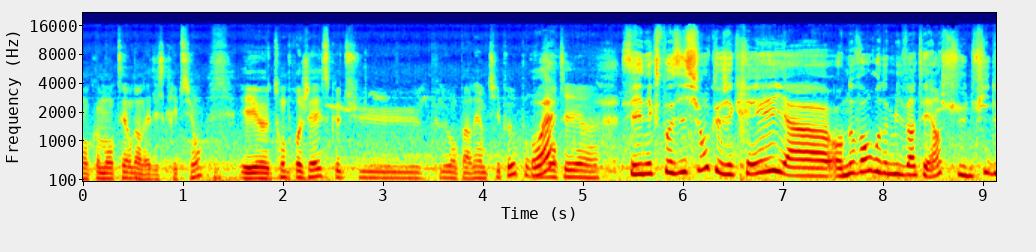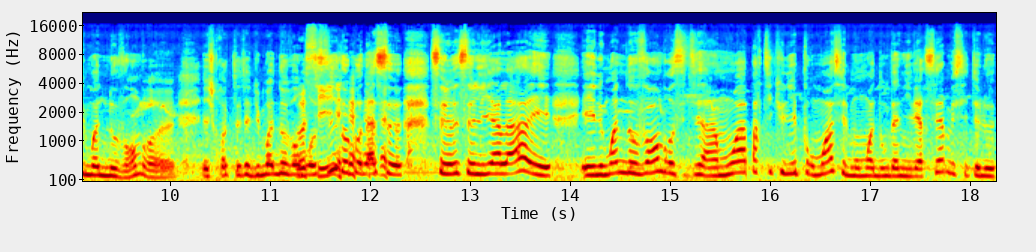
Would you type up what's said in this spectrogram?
en commentaire dans la description. Et euh, ton projet, est-ce que tu peux en parler un petit peu pour ouais. Euh, c'est une exposition que j'ai créée il y a, en novembre 2021. Je suis une fille du mois de novembre euh, et je crois que c'était du mois de novembre aussi. donc on a ce, ce, lien-là. Et, et, le mois de novembre, c'était un mois particulier pour moi. C'est mon mois donc d'anniversaire, mais c'était le,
